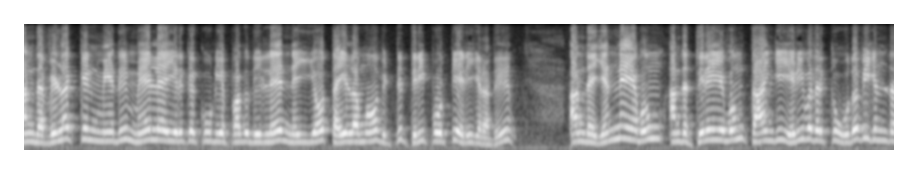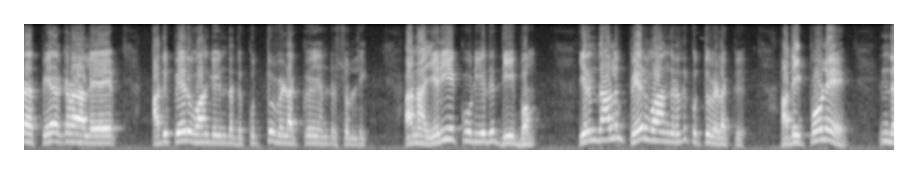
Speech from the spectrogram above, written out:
அந்த விளக்கின் மீது மேலே இருக்கக்கூடிய பகுதியிலே நெய்யோ தைலமோ விட்டு திரி போட்டு எரிகிறது. அந்த எண்ணெயவும் அந்த திரையவும் தாங்கி எரிவதற்கு உதவுகின்ற பேராலே அது பேர் வாங்குகின்றது குத்து விளக்கு என்று சொல்லி. ஆனால் எரியக்கூடியது தீபம். இருந்தாலும் பேர் வாங்கிறது குத்து விளக்கு. அதை போல இந்த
